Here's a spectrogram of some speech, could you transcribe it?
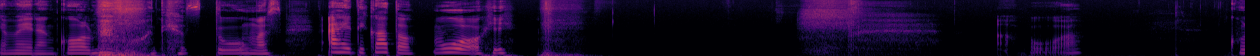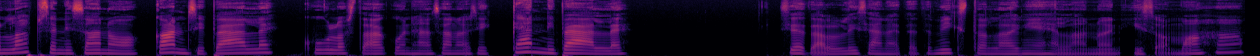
ja meidän kolmevuotias tuumas, äiti kato, vuohi. Apua. Kun lapseni sanoo kansi päälle, kuulostaa kuin hän sanoisi känni päälle. Sieltä on lisää näitä, että miksi tuolla miehellä on noin iso maha.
